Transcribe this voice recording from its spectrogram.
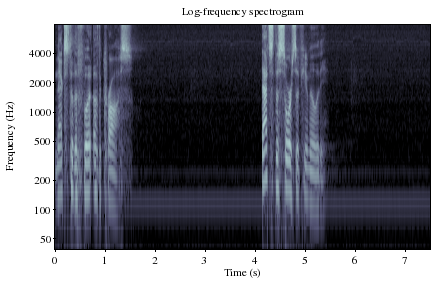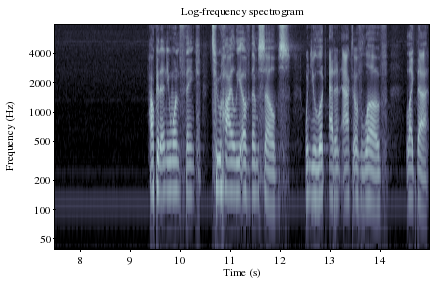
next to the foot of the cross? That's the source of humility. How could anyone think too highly of themselves when you look at an act of love like that?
